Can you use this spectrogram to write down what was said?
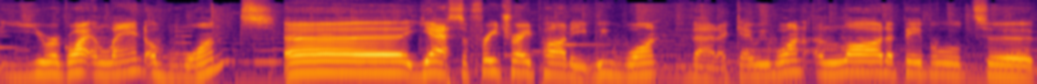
Uruguay, a land of want. Uh, yes, a free trade party. We want that, okay? We want a lot of people to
